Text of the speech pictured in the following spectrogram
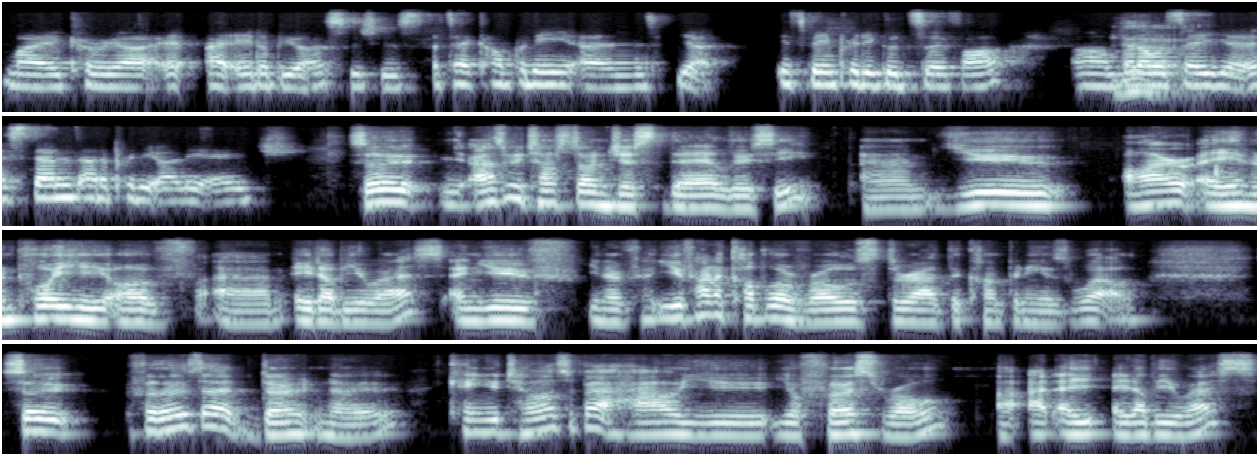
my career at, at, AWS, which is a tech company. And yeah, it's been pretty good so far. Um, but yeah. I would say, yeah, it stemmed at a pretty early age. So, as we touched on just there, Lucy, um, you are a, an employee of um, AWS, and you've you know you've had a couple of roles throughout the company as well. So, for those that don't know, can you tell us about how you your first role uh, at a- AWS?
